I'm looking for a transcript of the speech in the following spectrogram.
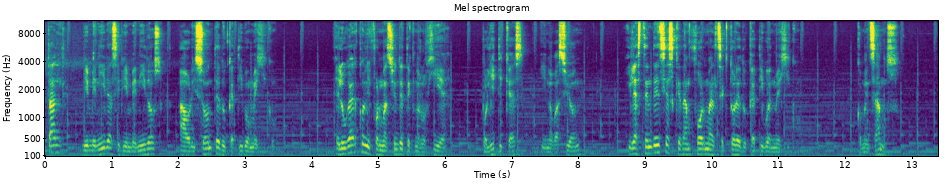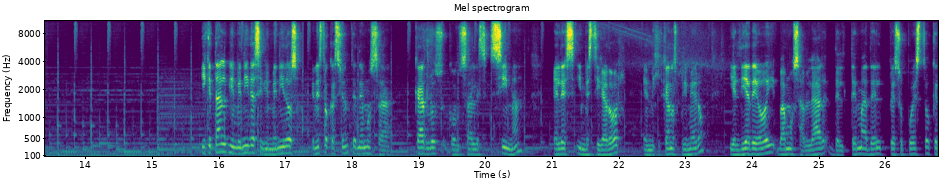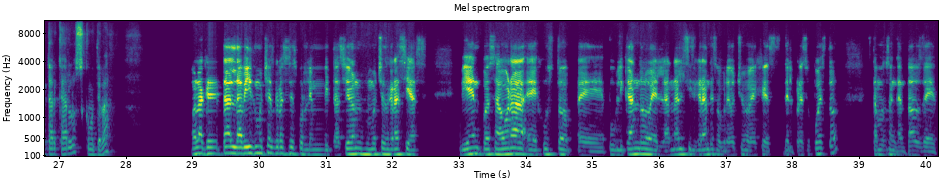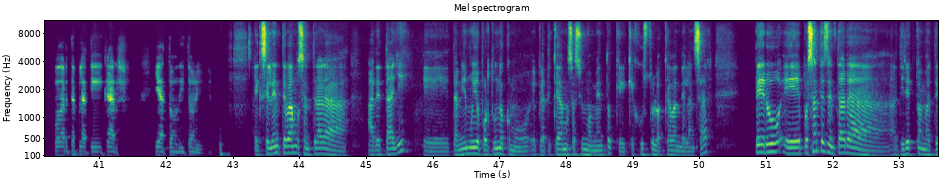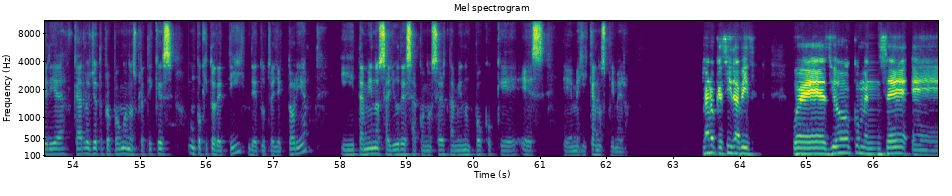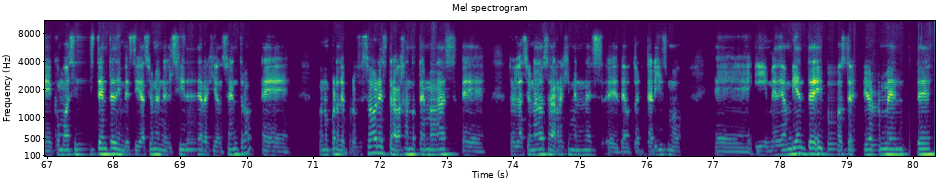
¿Qué tal? Bienvenidas y bienvenidos a Horizonte Educativo México, el lugar con información de tecnología, políticas, innovación y las tendencias que dan forma al sector educativo en México. Comenzamos. ¿Y qué tal? Bienvenidas y bienvenidos. En esta ocasión tenemos a Carlos González Sima. Él es investigador en Mexicanos Primero y el día de hoy vamos a hablar del tema del presupuesto. ¿Qué tal, Carlos? ¿Cómo te va? Hola, ¿qué tal, David? Muchas gracias por la invitación. Muchas gracias. Bien, pues ahora eh, justo eh, publicando el análisis grande sobre ocho ejes del presupuesto, estamos encantados de poderte platicar y a tu auditorio. Excelente, vamos a entrar a, detalle. Eh, también muy oportuno, como platicábamos hace un momento, que, justo lo acaban de lanzar. Pero pues antes de entrar a, directo a materia, Carlos, yo te propongo nos platiques un poquito de ti, de tu trayectoria y también nos ayudes a conocer también un poco qué es eh, Mexicanos Primero. Claro que sí, David. Pues yo comencé eh, como asistente de investigación en el CIDE de Región Centro, eh, con un par de profesores, trabajando temas relacionados a regímenes de autoritarismo y medio ambiente, y posteriormente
